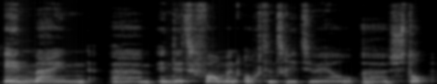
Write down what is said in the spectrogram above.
in mijn, um, in dit geval mijn ochtendritueel uh, stop.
